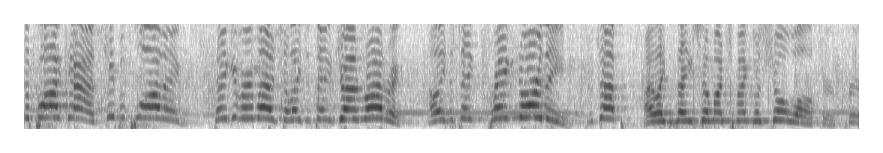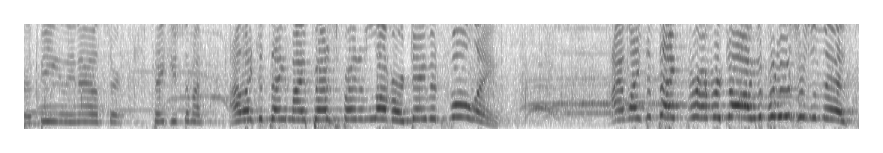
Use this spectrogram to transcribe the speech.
The podcast. Keep applauding. Thank you very much. I'd like to thank John Roderick. I'd like to thank Craig Northey. What's up? I'd like to thank so much Michael Showalter for being the announcer. Thank you so much. I'd like to thank my best friend and lover, David Foley. I'd like to thank Forever Dog, the producers of this.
